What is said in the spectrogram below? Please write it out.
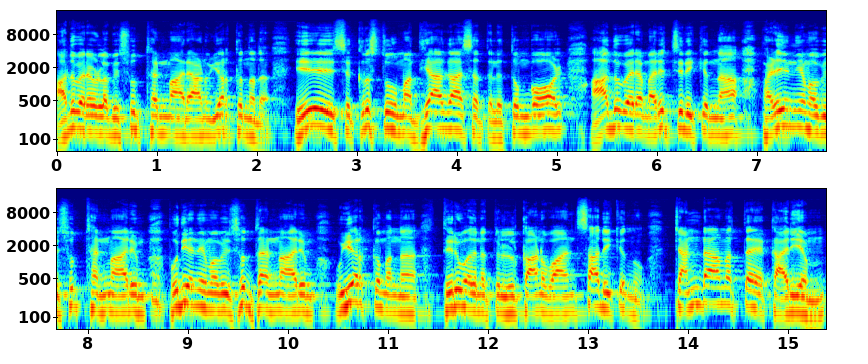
അതുവരെയുള്ള വിശുദ്ധന്മാരാണ് ഉയർക്കുന്നത്. യേശു ക്രിസ്തു മധ്യാകാശത്തിലെത്തുമ്പോൾ അതുവരെ മരിച്ചിരിക്കുന്ന പഴയ നിയമ വിശുദ്ധന്മാരും പുതിയ നിയമ വിശുദ്ധന്മാരും ഉയർക്കുമെന്ന് തിരുവചനത്തിൽ കാണുവാൻ സാധിക്കുന്നു. രണ്ടാമത്തെ കാര്യം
